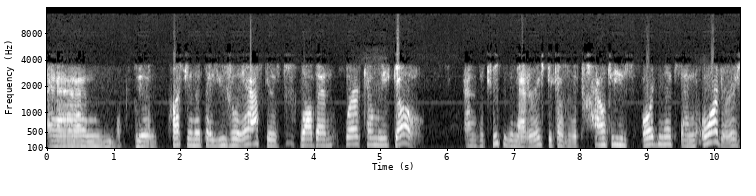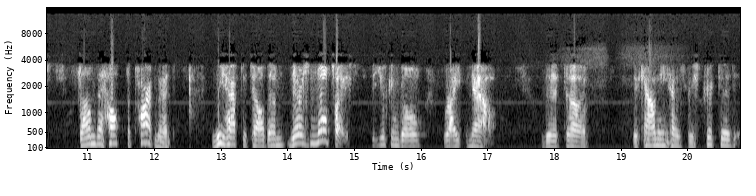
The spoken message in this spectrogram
And the question that they usually ask is, well, then where can we go? And the truth of the matter is because of the county's ordinance and orders, from the health department, we have to tell them there's no place that you can go right now. That uh, the county has restricted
